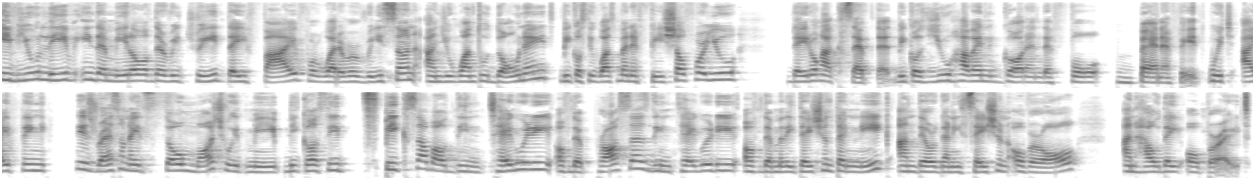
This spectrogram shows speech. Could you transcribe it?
if you live in the middle of the retreat day five for whatever reason and you want to donate because it was beneficial for you they don't accept it because you haven't gotten the full benefit, which I think this resonates so much with me because it speaks about the integrity of the process, the integrity of the meditation technique and the organization overall and how they operate.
